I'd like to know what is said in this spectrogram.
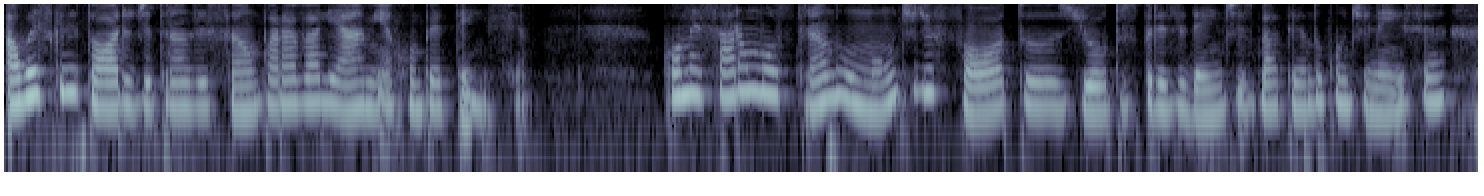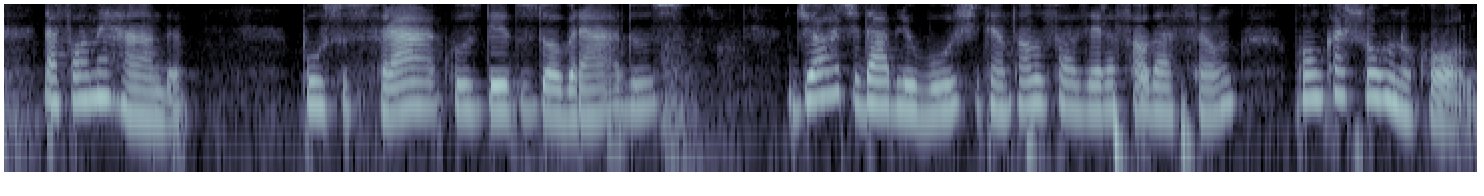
ao escritório de transição para avaliar minha competência. Começaram mostrando um monte de fotos de outros presidentes batendo continência da forma errada. Pulsos fracos, dedos dobrados. George W. Bush tentando fazer a saudação com o cachorro no colo.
